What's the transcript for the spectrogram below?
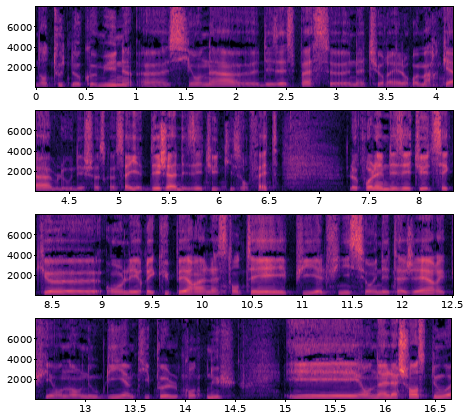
Dans toutes nos communes, euh, si on a euh, des espaces euh, naturels remarquables ou des choses comme ça, il y a déjà des études qui sont faites. Le problème des études, c'est que on les récupère à l'instant T et puis elles finissent sur une étagère et puis on en oublie un petit peu le contenu. Et on a la chance, nous,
